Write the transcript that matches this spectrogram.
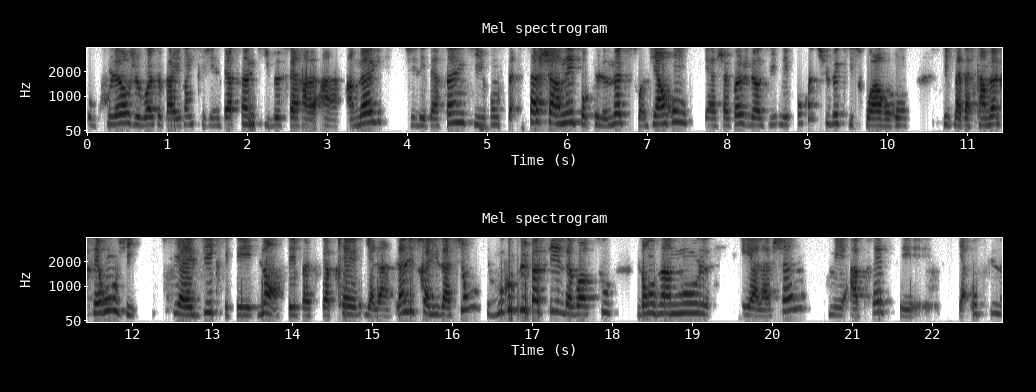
aux, couleurs, je vois que par exemple, si j'ai une personne qui veut faire un, un mug, j'ai des personnes qui vont s'acharner pour que le mug soit bien rond. Et à chaque fois, je leur dis, mais pourquoi tu veux qu'il soit rond? Dis, bah, parce qu'un mug, c'est rond. Je dis, qui a dit que c'était... Non, c'est parce qu'après, il y a l'industrialisation. C'est beaucoup plus facile d'avoir tout dans un moule et à la chaîne. Mais après, c'est... Il n'y a aucune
